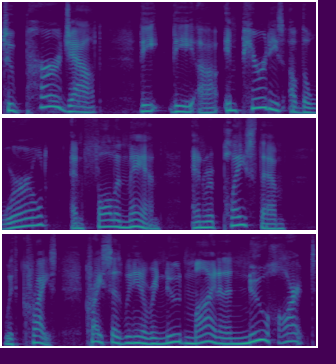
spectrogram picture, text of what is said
to purge out the the uh, impurities of the world and fallen man and replace them with Christ. Christ says we need a renewed mind and a new heart.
